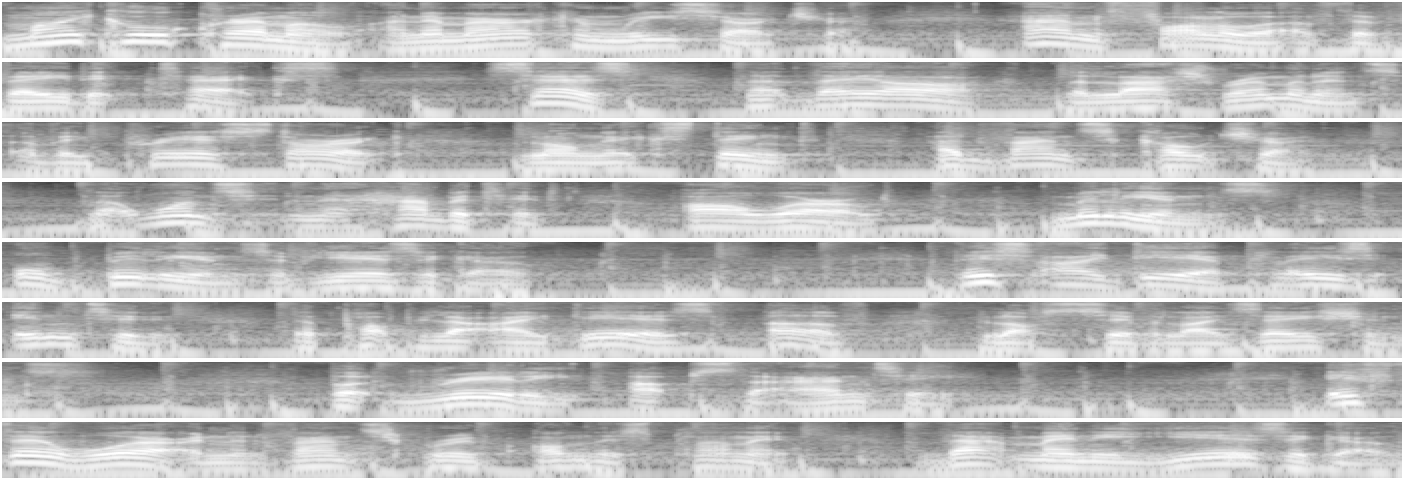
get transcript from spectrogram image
Michael Cremo, an American researcher and follower of the Vedic texts, says that they are the last remnants of a prehistoric, long extinct, advanced culture that once inhabited our world millions or billions of years ago. This idea plays into the popular ideas of lost civilizations but really ups the ante. If there were an advanced group on this planet that many years ago,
